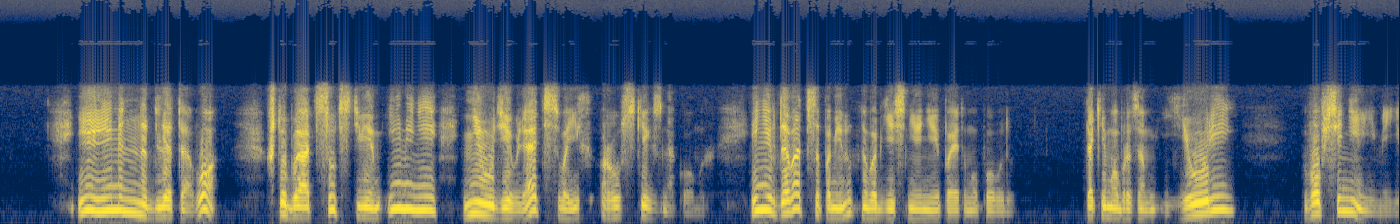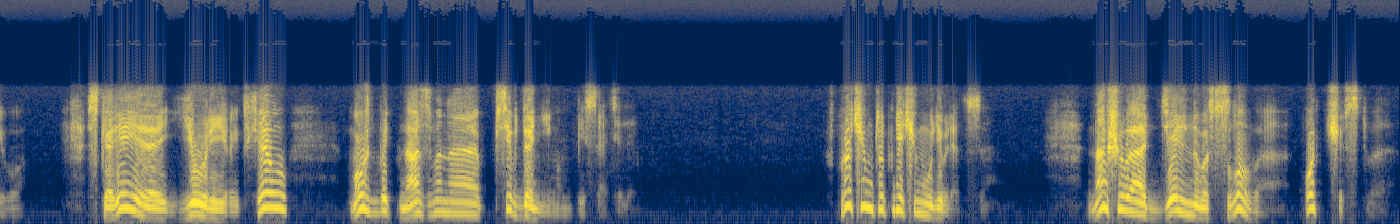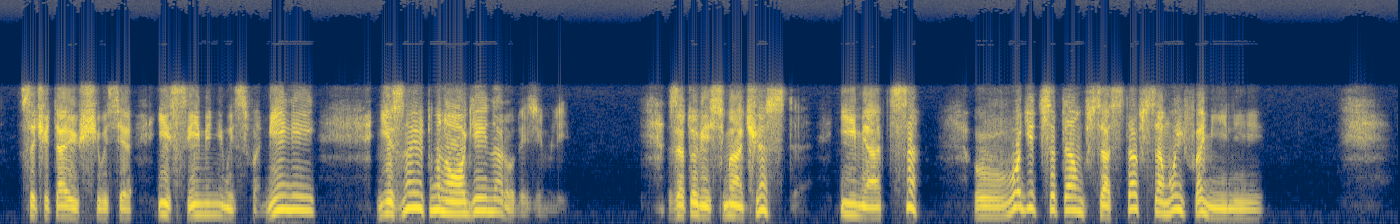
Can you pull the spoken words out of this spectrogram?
И именно для того, чтобы отсутствием имени не удивлять своих русских знакомых и не вдаваться поминутно в объяснение по этому поводу. Таким образом, Юрий вовсе не имя его. Скорее, Юрий Ритхел может быть названо псевдонимом писателя. Впрочем, тут нечему удивляться. Нашего отдельного слова, отчества, сочетающегося и с именем, и с фамилией, не знают многие народы Земли. Зато весьма часто имя отца вводится там в состав самой фамилии.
